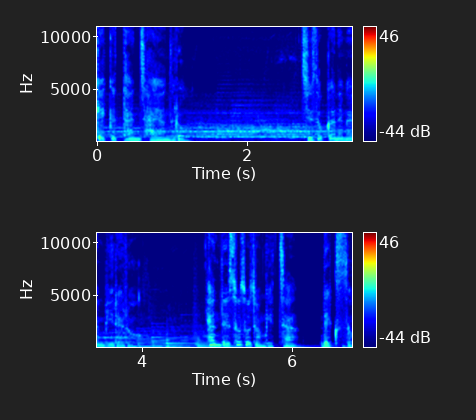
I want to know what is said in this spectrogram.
깨끗한 자연으로 지속 가능한 미래로 현대 수소 전기차 넥소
